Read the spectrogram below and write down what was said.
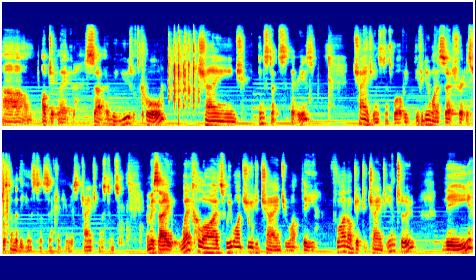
um, object landed. So we use what's called change instance. There is change instance. Well, if you, do want to search for it, it's just under the instance section here is change instance. And we say when it collides, we want you to change, we want the flying object to change into the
